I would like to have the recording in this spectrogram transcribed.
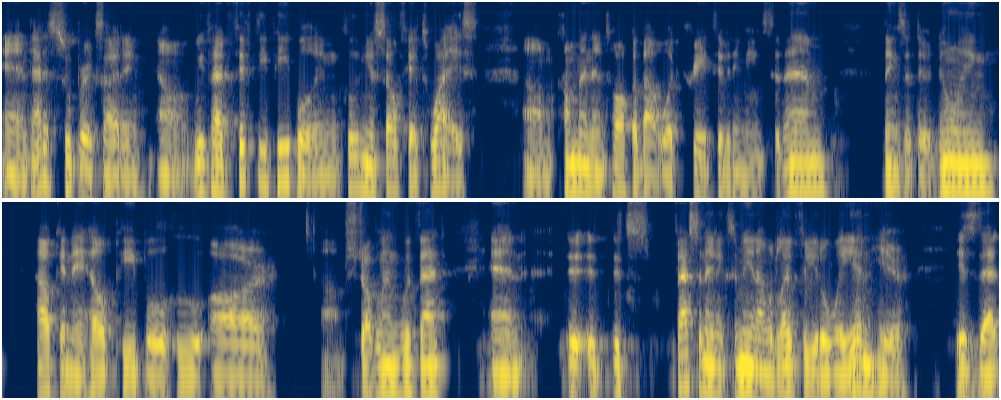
And that is super exciting. Uh, we've had 50 people, including yourself here twice, um, come in and talk about what creativity means to them, things that they're doing, how can they help people who are um, struggling with that. And it, it, it's fascinating to me, and I would like for you to weigh in here, is that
